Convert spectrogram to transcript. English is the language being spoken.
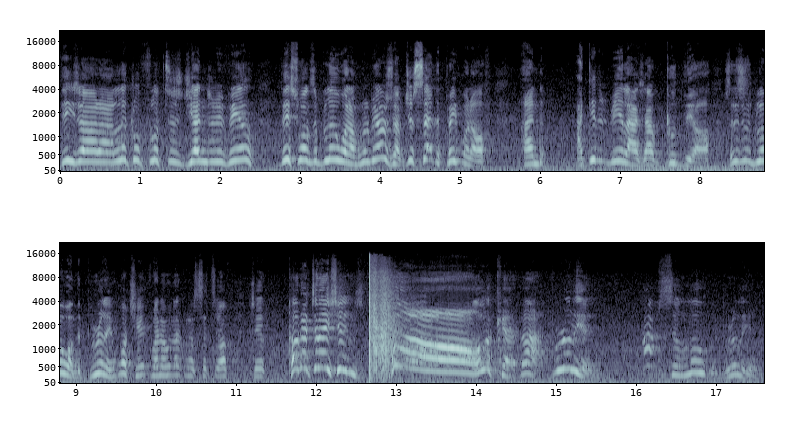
These are our little flutters gender reveal. This one's a blue one. I'm going to be honest with you, I've just set the pink one off and I didn't realise how good they are. So this is the blue one, they're brilliant. Watch it when I, when I set it off. So, congratulations! Oh, look at that, brilliant. Absolutely brilliant.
